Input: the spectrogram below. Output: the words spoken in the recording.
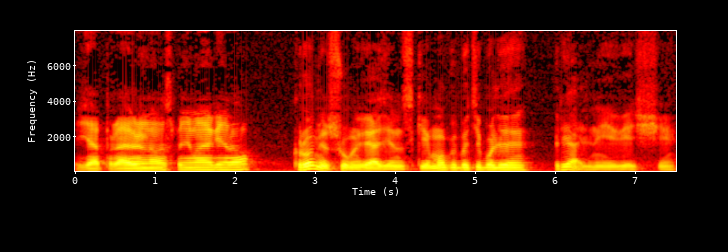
Я правильно вас понимаю, генерал? Кроме шума Вяземский, могут быть и более реальные вещи.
